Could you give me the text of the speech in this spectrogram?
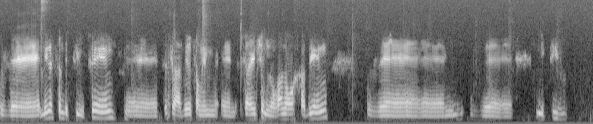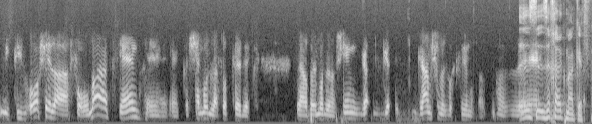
ומן הסתם בציוצים אה, צריך להעביר לפעמים מסרים שהם נורא נורא חדים, ומטבע... מטבעו של הפורמט, כן, אה, אה, קשה מאוד לעשות צדק להרבה מאוד אנשים, גם שמבקרים אותם. זה, זה, זה חלק מהכיף.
